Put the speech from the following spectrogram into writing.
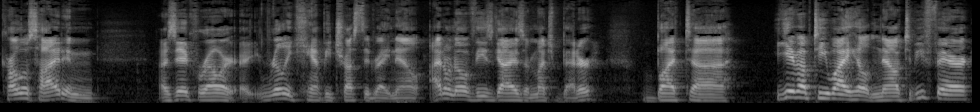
Carlos Hyde and Isaiah Crowell are, really can't be trusted right now. I don't know if these guys are much better, but uh, he gave up T.Y. Hilton. Now, to be fair,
